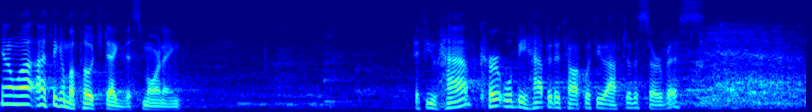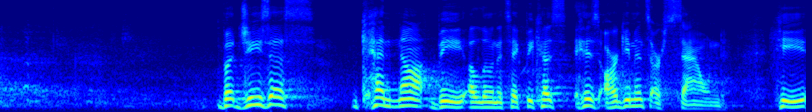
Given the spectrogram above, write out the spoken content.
you know what, I think I'm a poached egg this morning. If you have, Kurt will be happy to talk with you after the service. But Jesus cannot be a lunatic because his arguments are sound. He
